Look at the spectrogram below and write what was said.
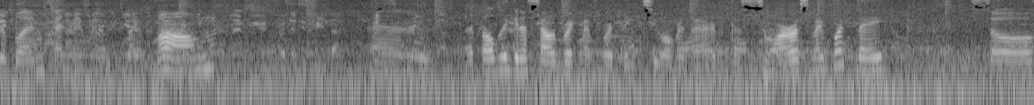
siblings and my, my, my mom and I'm probably gonna celebrate my birthday too over there because tomorrow is my birthday so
